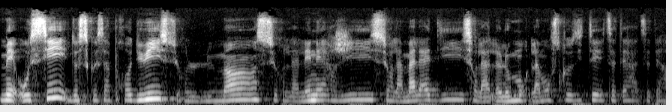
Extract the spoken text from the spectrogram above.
mais aussi de ce que ça produit sur l'humain, sur l'énergie, sur la maladie, sur la, la monstruosité, etc. etc.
